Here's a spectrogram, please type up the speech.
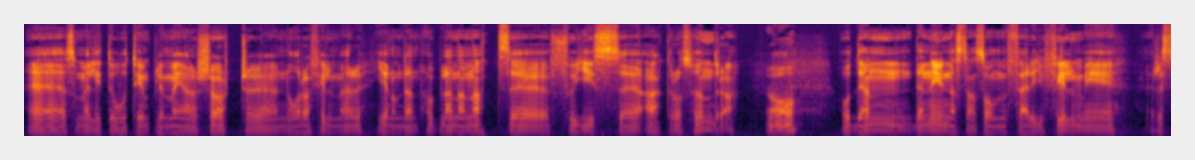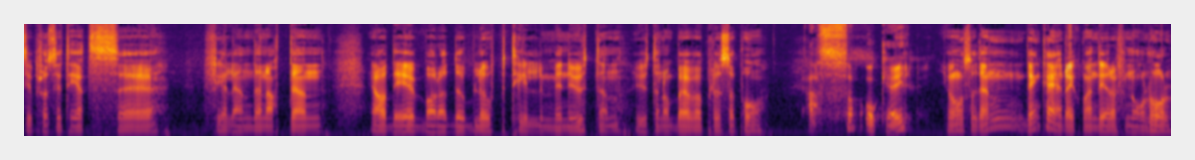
eh, som är lite otymplig, men jag har kört eh, några filmer genom den och bland annat eh, Fujis eh, Acros 100. Ja. Och den, den är ju nästan som färgfilm i reciprocitetsfeländen att den, ja det är bara dubbla upp till minuten utan att behöva plussa på. Alltså, okej. Okay. Jo, så den, den kan jag rekommendera för nålhål.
